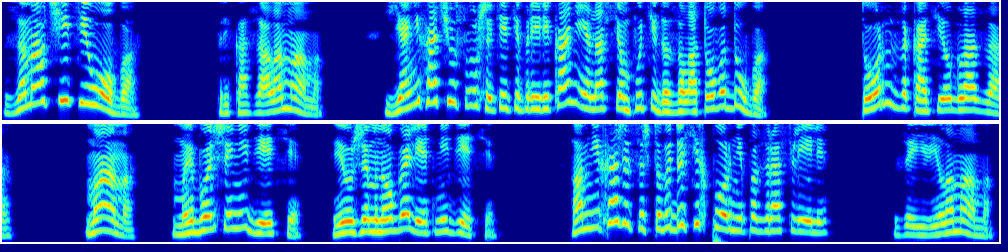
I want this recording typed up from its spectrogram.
«Замолчите оба!» – приказала мама. «Я не хочу слушать эти пререкания на всем пути до Золотого Дуба!» Торн закатил глаза. «Мама, мы больше не дети, и уже много лет не дети». «А мне кажется, что вы до сих пор не повзрослели», заявила мама.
